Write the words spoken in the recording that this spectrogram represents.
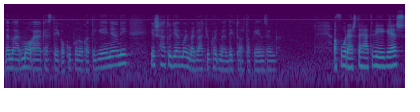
de már ma elkezdték a kuponokat igényelni, és hát ugye majd meglátjuk, hogy meddig tart a pénzünk. A forrás tehát véges,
